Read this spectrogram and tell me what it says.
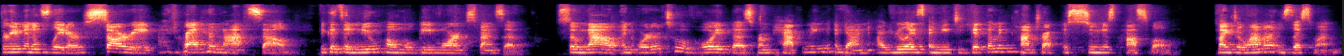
three minutes later, sorry, I'd rather not sell because a new home will be more expensive. So now, in order to avoid this from happening again, I realize I need to get them in contract as soon as possible. My dilemma is this one.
